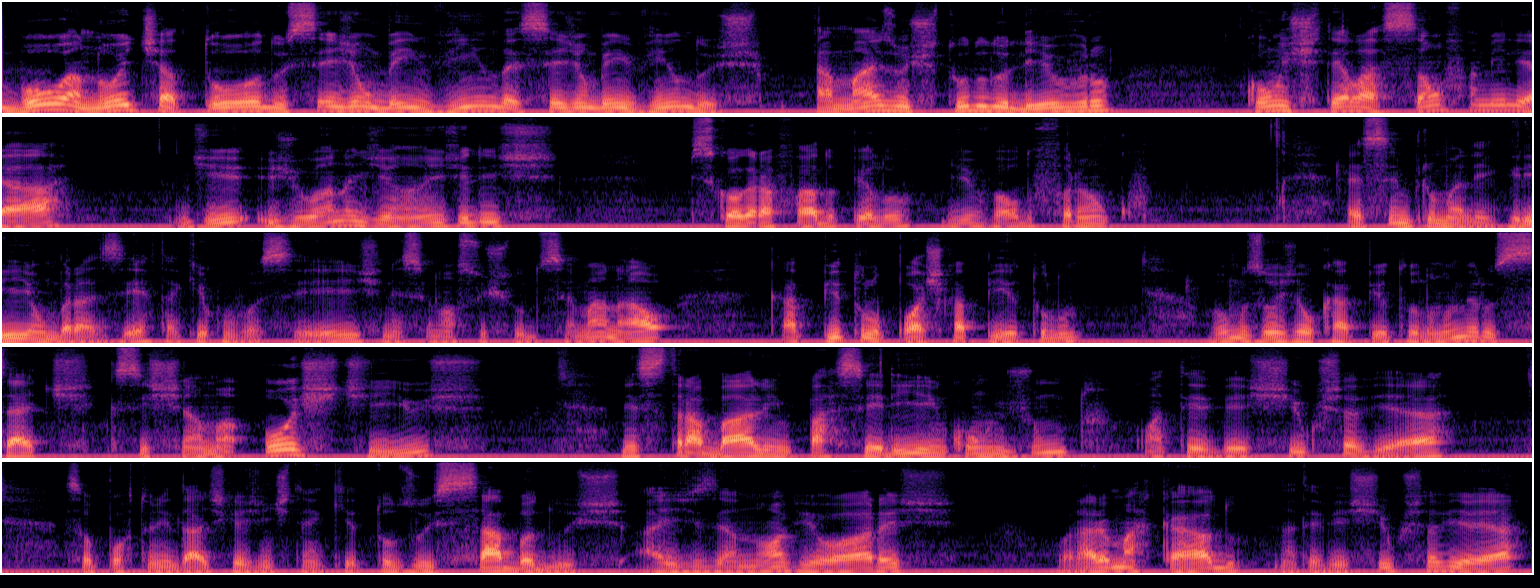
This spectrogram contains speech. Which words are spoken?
Boa noite a todos, sejam bem-vindas, sejam bem-vindos a mais um estudo do livro Constelação Familiar de Joana de Ângeles, psicografado pelo Divaldo Franco. É sempre uma alegria, um prazer estar aqui com vocês nesse nosso estudo semanal, capítulo pós capítulo. Vamos hoje ao capítulo número 7, que se chama Os Tios. Nesse trabalho em parceria, em conjunto com a TV Chico Xavier, essa oportunidade que a gente tem aqui todos os sábados às 19 horas, horário marcado, na TV Chico Xavier,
